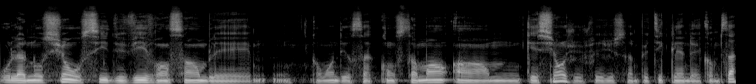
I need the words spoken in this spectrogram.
où la notion aussi de vivre ensemble est, comment dire ça, constamment en question. Je fais juste un petit clin d'œil comme ça.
